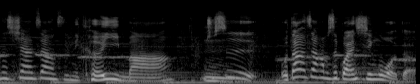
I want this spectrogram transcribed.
那现在这样子你可以吗？嗯就是我当然知道他们是关心我的，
